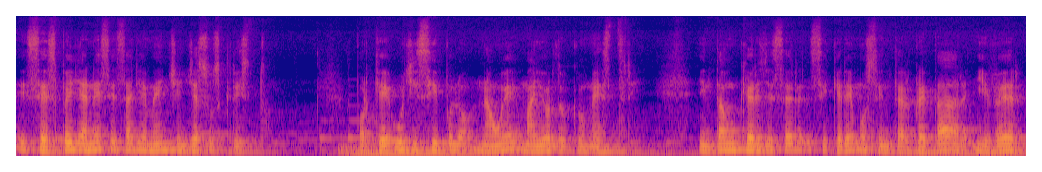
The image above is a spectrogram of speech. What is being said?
eh, se espelha necessariamente em Jesus Cristo, porque o discípulo não é maior do que o mestre. Então, quer dizer, se queremos interpretar e ver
